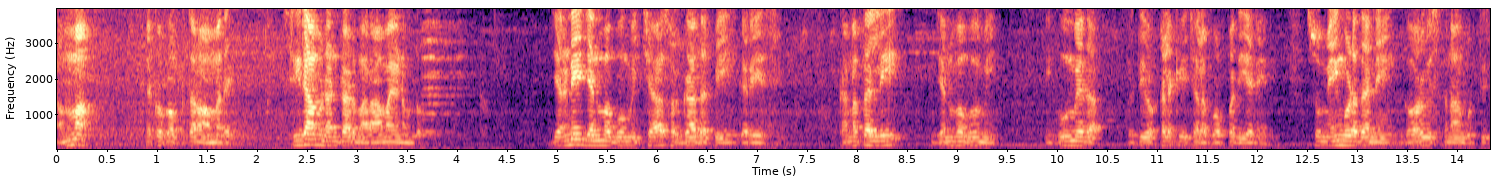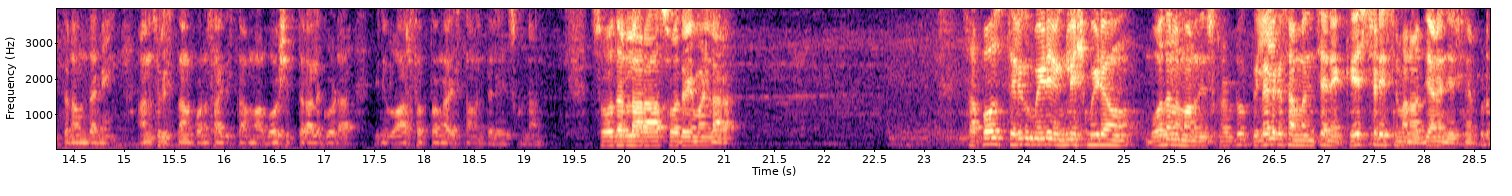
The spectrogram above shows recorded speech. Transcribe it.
అమ్మ యొక్క గొప్పతనం అమ్మదే. శ్రీరాముడు అంటాడు మా రామాయణంలో జననీ జన్మభూమిచ్చా స్వర్గాదపి గరేసి. కన్నతల్లి జన్మభూమి ఈ భూమి మీద ప్రతి ఒక్కరికి చాలా గొప్పది అనేది. సో మేము కూడా దాన్ని గౌరవిస్తున్నాం గుర్తిస్తున్నాం దాన్ని అనుసరిస్తాం కొనసాగిస్తాం. మా భవిష్యత్ తరాలకు కూడా దీన్ని వారసత్వంగా ఇస్తామని తెలియజేసుకున్నాను. సోదరులారా సోదరిమణులారా suppose Telugu medium English medium బోధనలు మనం తీసుకున్నప్పుడు పిల్లలకు సంబంధించి అనే కేస్ స్టడీస్ని మనం అధ్యయనం చేసినప్పుడు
